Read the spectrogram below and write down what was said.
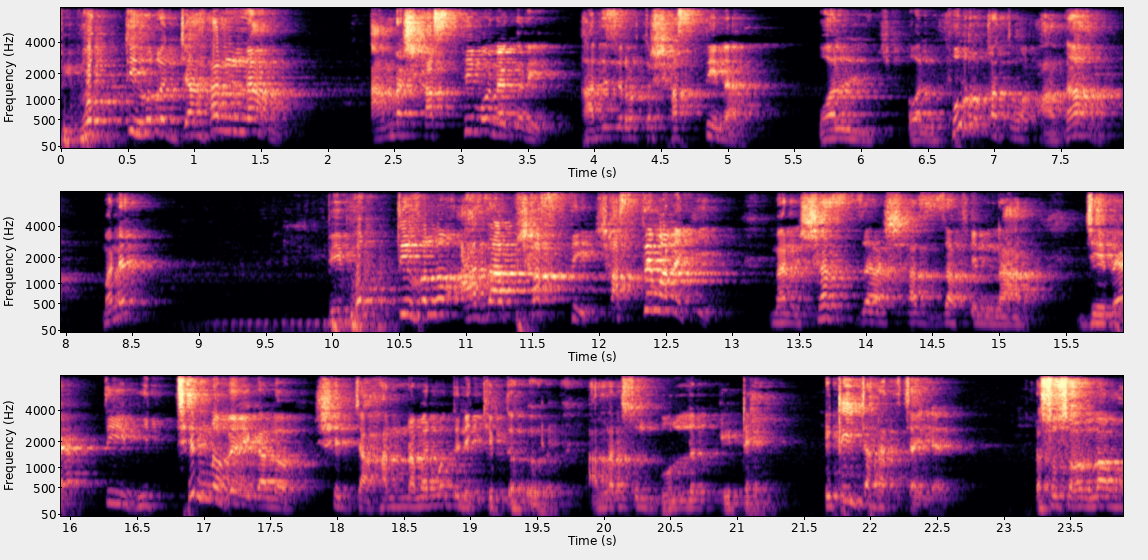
বিভক্তি হলো জাহান্নাম। আমরা শাস্তি মনে করি। হাদিসের অর্থ শাস্তি না। ফুরকাতু আদাব মানে বিভক্তি হলো আজাব শাস্তি। শাস্তি মানে কি? মানে সাজ্জা সাজ্জা ফিন্নার। যে ব্যক্তি বিচ্ছিন্ন হয়ে গেল, সে জাহান্নামের মধ্যে নিক্ষিপ্ত হবে আল্লাহ রাসূল বললেন এটাই। এটাই জানাতে চাইলেন। রাসূল সাল্লাল্লাহু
